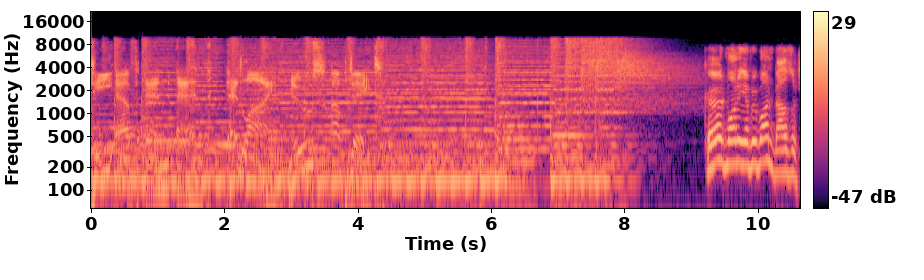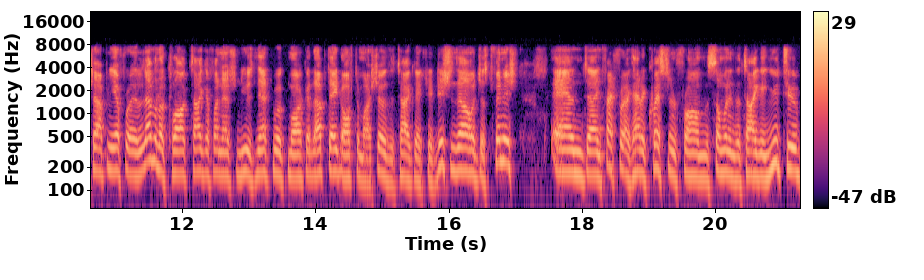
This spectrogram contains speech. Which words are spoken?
TFNN. Headline News Update. Good morning, everyone. Basil Chapman here for 11 o'clock Tiger Financial News Network market update after my show, the Tiger Technician's Hour, just finished. And uh, in fact, I had a question from someone in the Tiger YouTube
